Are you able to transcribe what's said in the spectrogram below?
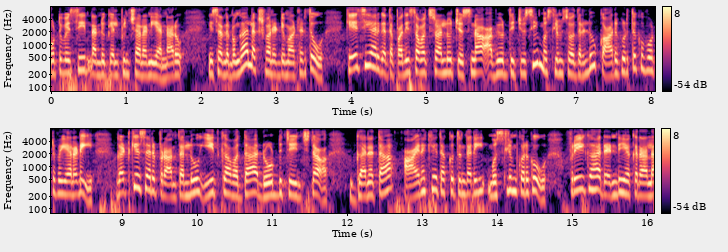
ఓటు వేసి నన్ను గెలిపించాలని అన్నారు. ఈ సందర్భంగా లక్ష్మారెడ్డి మాట్లాడుతూ కేసీఆర్ గత పది సంవత్సరాల్లో చేసిన అభివృద్ధి చూసి ముస్లిం సోదరులు కారు గుర్తుకు ఓటు వేయాలని గట్కేసర్ ప్రాంతాల్లో ఈద్గా వద్ద రోడ్డు చేయించిన ఘనత ఆయనకే దక్కుతుందని ముస్లిం కొరకు ఫ్రీగా రెండు ఎకరాల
